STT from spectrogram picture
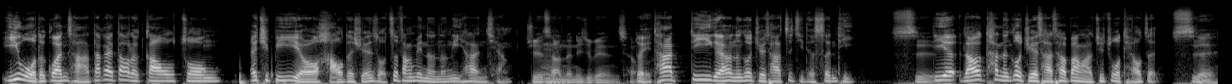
以我的观察，大概到了高中 HBL 好的选手，这方面的能力他很强。觉察能力就变很强。，对他第一个要能够觉察自己的身体，是第二，然后他能够觉察，他有办法去做调整，是对，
